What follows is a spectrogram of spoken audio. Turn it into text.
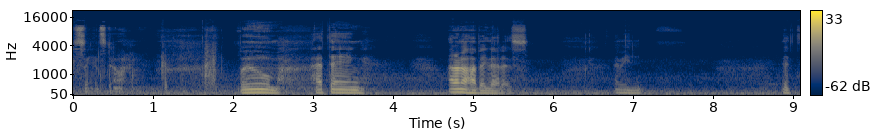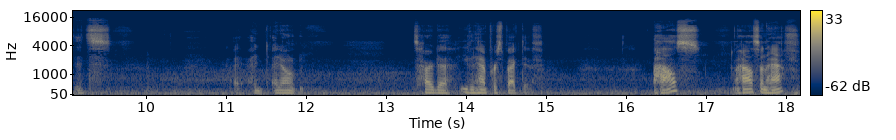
Sandstone. Boom. That thing, I don't know how big that is. I mean, it, it's, I, I, I don't, it's hard to even have perspective. A house, a house and a half.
